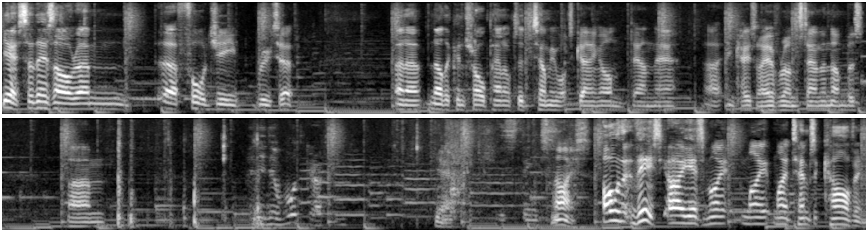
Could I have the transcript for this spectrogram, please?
Yeah, so there's our um, uh, 4G router and another control panel to tell me what's going on down there uh, in case I ever understand the numbers. Um, I need a wood crafting. yeah, This things. nice. Oh, th- this. Oh, yes, my, my, my attempts at carving.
